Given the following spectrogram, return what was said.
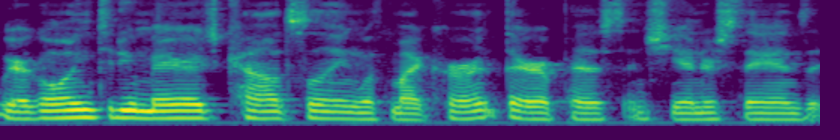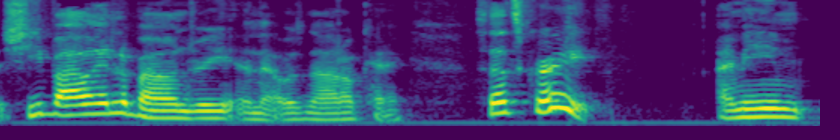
We are going to do marriage counseling with my current therapist, and she understands that she violated a boundary and that was not okay. So that's great. I mean,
